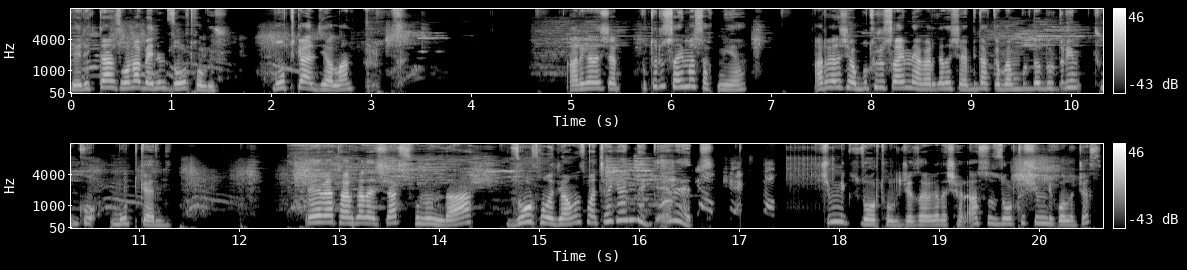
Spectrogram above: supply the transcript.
Dedikten sonra benim zor olur. Bot geldi yalan. Arkadaşlar bu turu saymasak mı ya? Arkadaşlar bu turu saymayak arkadaşlar. Bir dakika ben burada durdurayım. Çünkü bot geldi. Evet arkadaşlar sonunda zor olacağımız maça geldik. Evet. Şimdilik zor olacağız arkadaşlar. Asıl zortu şimdilik olacağız.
